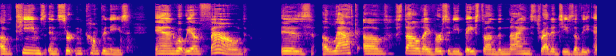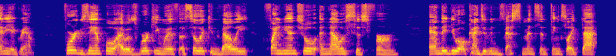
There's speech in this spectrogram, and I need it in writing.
of teams in certain companies. And what we have found is a lack of style diversity based on the nine strategies of the Enneagram. For example, I was working with a Silicon Valley financial analysis firm and they do all kinds of investments and things like that.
